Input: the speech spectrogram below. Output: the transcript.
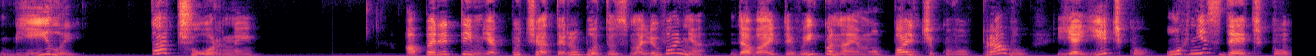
білий та чорний. А перед тим, як почати роботу з малювання, давайте виконаємо пальчикову вправу яєчко у гніздечку.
